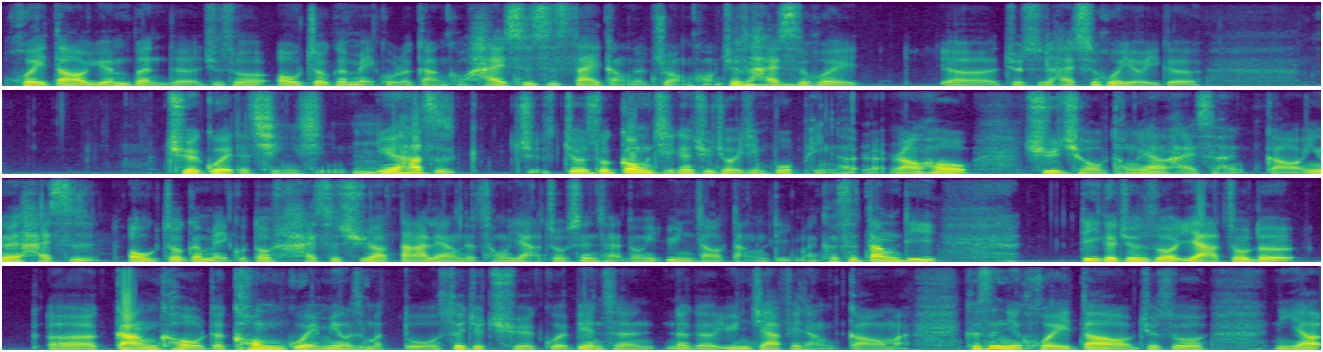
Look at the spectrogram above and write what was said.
回到原本的，就说欧洲跟美国的港口，还是是塞港的状况，就是还是会呃，就是还是会有一个缺柜的情形，因为它是就就是说供给跟需求已经不平衡了，然后需求同样还是很高，因为还是欧洲跟美国都还是需要大量的从亚洲生产东西运到当地嘛。可是当地第一个就是说亚洲的呃港口的空柜没有这么多，所以就缺柜，变成那个运价非常高嘛。可是你回到就是说你要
